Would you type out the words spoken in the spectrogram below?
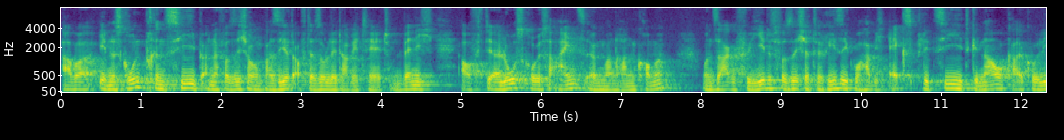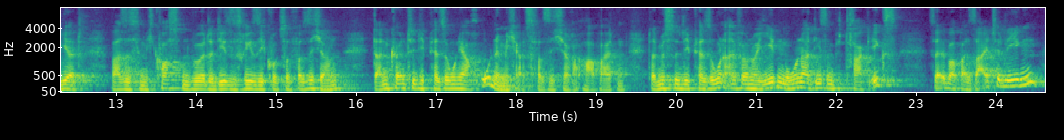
Aber eben das Grundprinzip einer Versicherung basiert auf der Solidarität. Und wenn ich auf der Losgröße 1 irgendwann rankomme und sage, für jedes versicherte Risiko habe ich explizit genau kalkuliert, was es mich kosten würde, dieses Risiko zu versichern, dann könnte die Person ja auch ohne mich als Versicherer arbeiten. Dann müsste die Person einfach nur jeden Monat diesen Betrag X selber beiseite legen.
